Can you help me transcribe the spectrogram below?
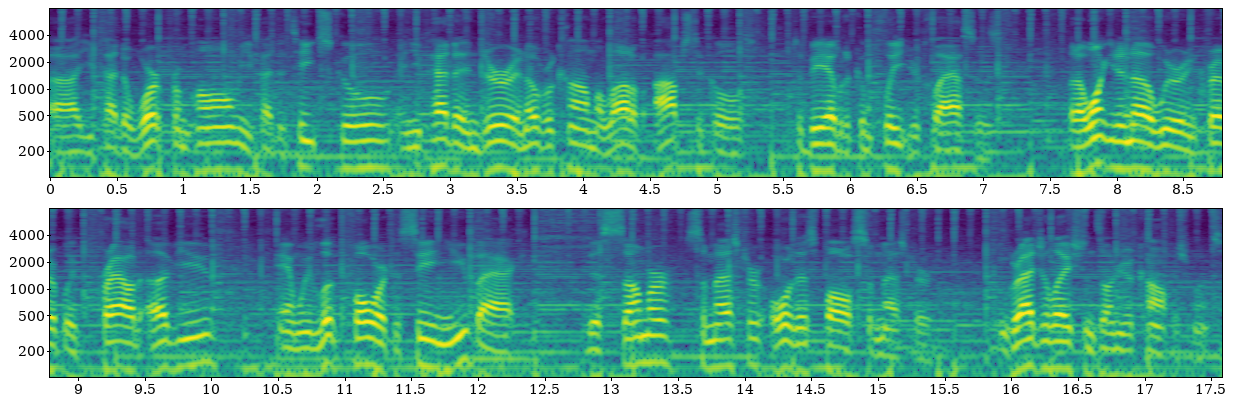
uh, you've had to work from home, you've had to teach school, and you've had to endure and overcome a lot of obstacles to be able to complete your classes. But I want you to know we're incredibly proud of you, and we look forward to seeing you back this summer semester or this fall semester. Congratulations on your accomplishments.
